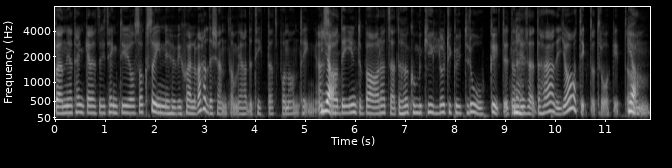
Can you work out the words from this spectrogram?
målgruppen. Jag tänker att vi tänkte ju oss också in i hur vi själva hade känt om vi hade tittat på någonting. Alltså, Ja. Det är ju inte bara att, så att det här kommer killar tycka är tråkigt. Utan Nej. det, är så här, det här hade jag tyckt var tråkigt. Ja. Om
